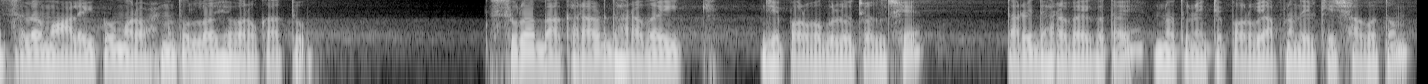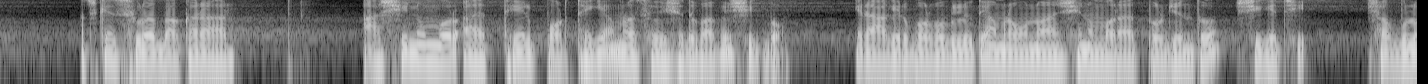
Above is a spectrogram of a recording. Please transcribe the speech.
আসসালামু আলাইকুম রহমতুল্লাহ বরকাত সুরা বাকারার ধারাবাহিক যে পর্বগুলো চলছে, তারই ধারাবাহিকতায় নতুন একটি পর্বে আপনাদেরকে স্বাগতম। আজকে সুরা বাকারার আশি নম্বর আয়াতের পর থেকে আমরা সহিষ্ণুভাবে শিখব। এর আগের পর্বগুলোতে আমরা উনআশি নম্বর আয়াত পর্যন্ত শিখেছি। সবগুলো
